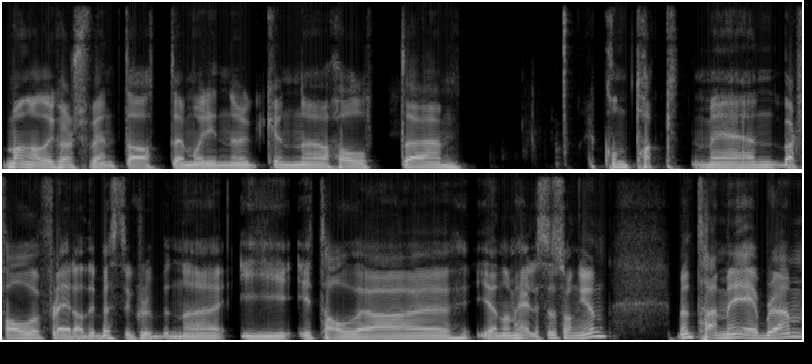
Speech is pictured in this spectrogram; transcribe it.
Mange hadde kanskje forventa at Mourinho kunne holdt eh, kontakt med i hvert fall flere av de beste klubbene i Italia eh, gjennom hele sesongen. Men Tammy Abraham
